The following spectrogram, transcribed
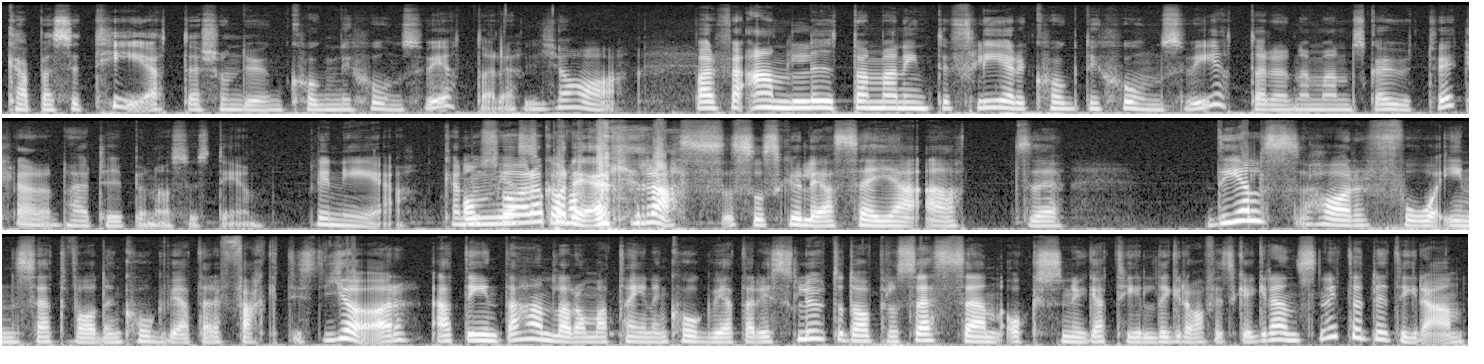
kapacitet eftersom du är en kognitionsvetare. Ja, Varför anlitar man inte fler kognitionsvetare när man ska utveckla den här typen av system? Linnea, kan om du jag svara ska på vara det? krass så skulle jag säga att eh, Dels har få insett vad en kogvetare faktiskt gör. Att det inte handlar om att ta in en kogvetare i slutet av processen och snygga till det grafiska gränssnittet lite grann.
